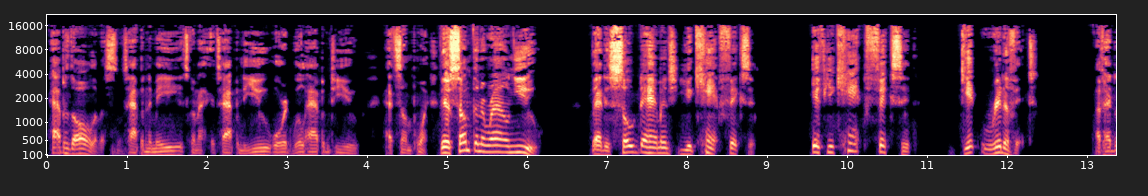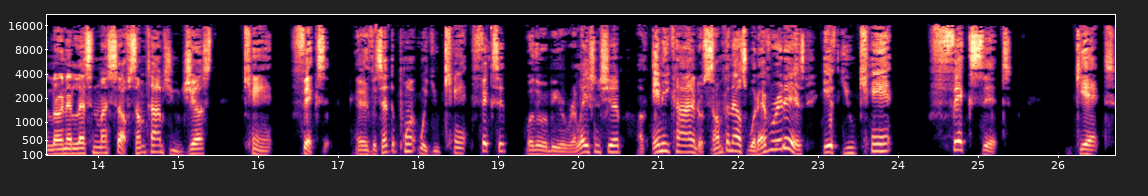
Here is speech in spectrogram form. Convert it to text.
Happens to all of us. It's happened to me. It's gonna, it's happened to you or it will happen to you at some point. There's something around you that is so damaged you can't fix it. If you can't fix it, get rid of it. I've had to learn that lesson myself. Sometimes you just can't fix it. And if it's at the point where you can't fix it, whether it be a relationship of any kind or something else, whatever it is, if you can't fix it, get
